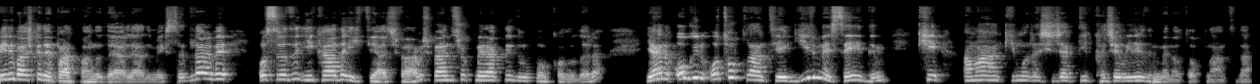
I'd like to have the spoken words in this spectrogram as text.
beni başka departmanda değerlendirmek istediler ve o sırada İK'da ihtiyaç varmış. Ben de çok meraklıydım o konulara. Yani o gün o toplantıya girmeseydim ki aman kim uğraşacak deyip kaçabilirdim ben o toplantıdan.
